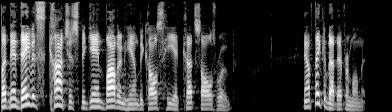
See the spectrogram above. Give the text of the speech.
But then David's conscience began bothering him because he had cut Saul's robe. Now think about that for a moment.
